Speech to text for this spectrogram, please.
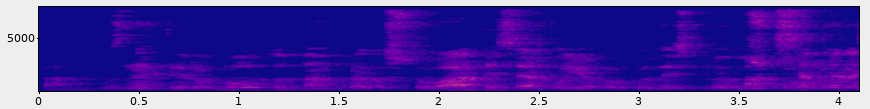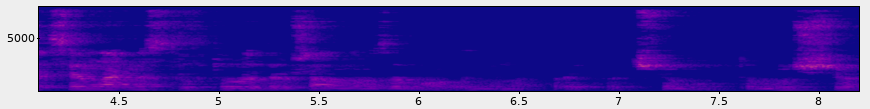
Там знайти роботу, там прилаштуватися або його кудись А прилаштувати. це нераціональна структура державного замовлення, наприклад. Чому? Тому що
